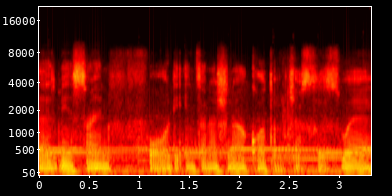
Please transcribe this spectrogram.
that's been signed for the International Court of Justice where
